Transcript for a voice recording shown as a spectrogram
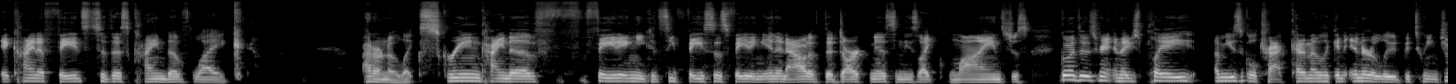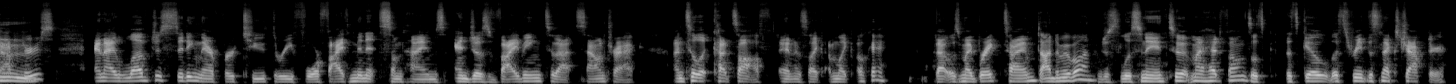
it kind of fades to this kind of like I don't know, like screen kind of fading. You can see faces fading in and out of the darkness and these like lines just going through the screen. And they just play a musical track, kind of like an interlude between hmm. chapters. And I love just sitting there for two, three, four, five minutes sometimes and just vibing to that soundtrack until it cuts off. And it's like, I'm like, okay, that was my break time. Time to move on. I'm just listening to it in my headphones. Let's let's go. Let's read this next chapter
